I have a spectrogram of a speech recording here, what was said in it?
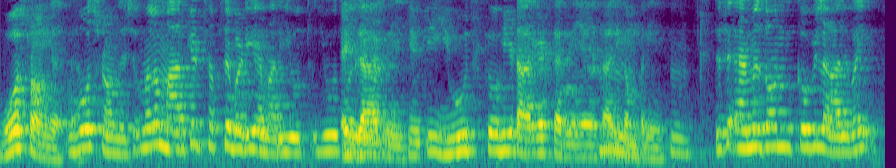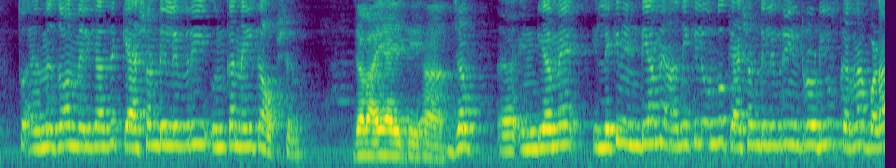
वो स्ट्रॉन्गेस्ट वो स्ट्रॉन्गेस्ट मतलब मार्केट सबसे बड़ी है हमारी यूथ यूथ एग्जैक्टली क्योंकि यूथ को ही टारगेट कर रही है सारी कंपनी हम्म, जैसे अमेजोन को भी लगा ले भाई तो अमेजोन मेरे ख्याल से कैश ऑन डिलीवरी उनका नहीं था ऑप्शन जब आई आई थी हाँ। जब इंडिया में लेकिन इंडिया में आने के लिए उनको कैश ऑन डिलीवरी इंट्रोड्यूस करना पड़ा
